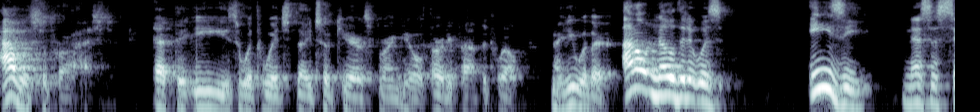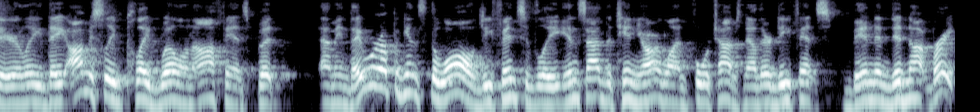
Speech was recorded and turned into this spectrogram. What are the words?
I was surprised at the ease with which they took care of Spring Hill 35 to 12. Now, you were there. I don't know that it was easy necessarily. They obviously played well on offense, but I mean, they were up against the wall defensively inside the 10 yard line four times. Now, their defense bend and did not break.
